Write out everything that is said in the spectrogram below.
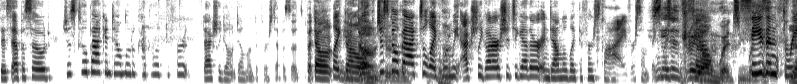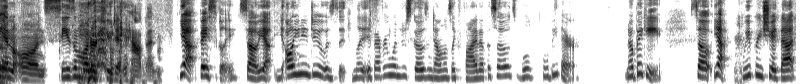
this episode just go back and download a couple of the first actually don't download the first episodes but Don't like don't. go, don't just do go the- back to like when we actually got our shit together and download like the first five or something Like, Season three So, onwards. Season three Yeah. and on. Season one or two didn't happen. Yeah basically. So yeah all you need to do is if everyone just goes and downloads like five episodes we'll we'll be there. No biggie. So yeah we appreciate that.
